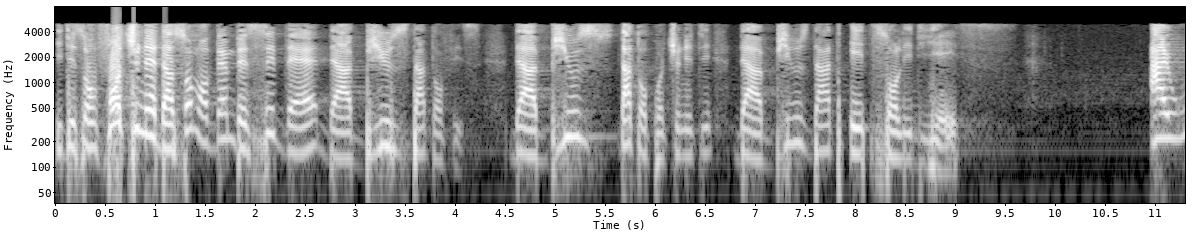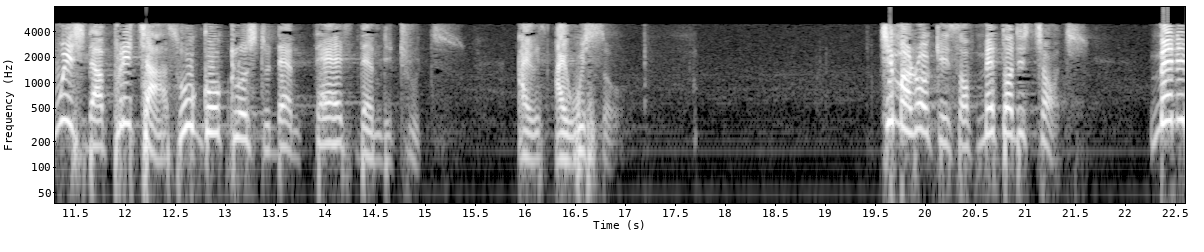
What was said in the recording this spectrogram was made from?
It is unfortunate that some of them, they sit there, they abuse that office. They abuse that opportunity. They abuse that eight solid years. I wish that preachers who go close to them tell them the truth. I, I wish so. Chimaroke is of Methodist Church. Many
